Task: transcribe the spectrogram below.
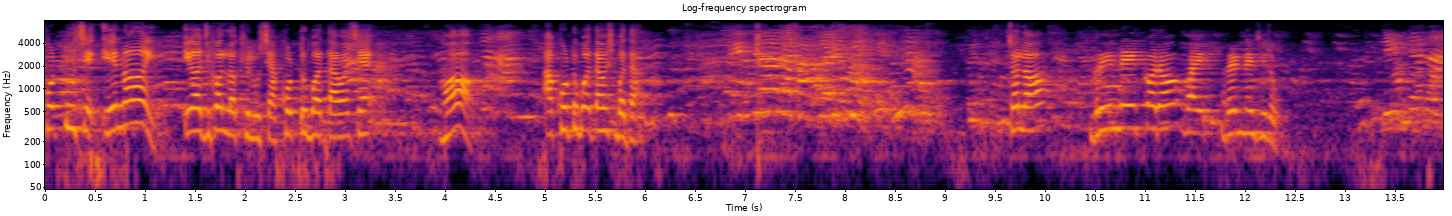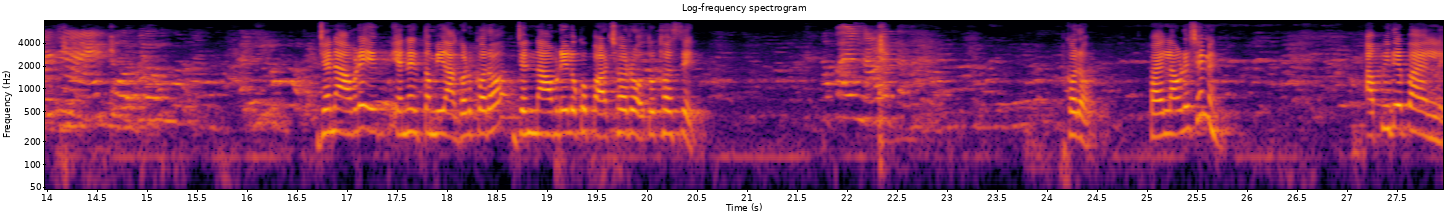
ખોટું છે. એ નહીં. એ અજગર લખેલું છે. આ ખોટું બતાવે છે. હા. આ ખોટું બતાવે છે બધા. ચલો. ગ્રીનને એક કરો. વાઈટ રેડને જીરો જેને આવડે એને તમે આગળ કરો. જેને ના આવડે એ લોકો પાછળ રહો તો થશે. કરો. પાયલ આવડે છે ને? આપી દે પાયલને.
